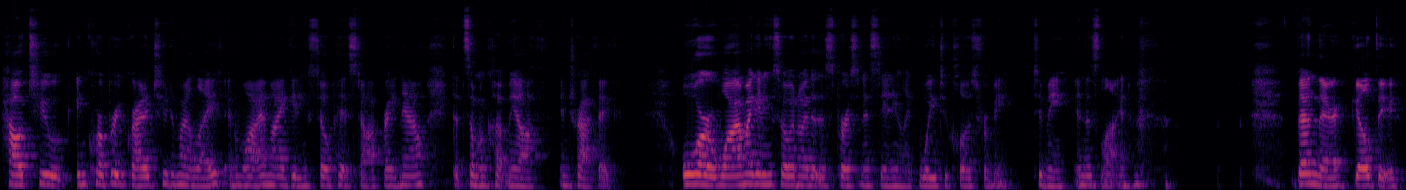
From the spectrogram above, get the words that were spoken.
how to incorporate gratitude in my life and why am i getting so pissed off right now that someone cut me off in traffic or why am i getting so annoyed that this person is standing like way too close for me to me in this line. Been there, guilty.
